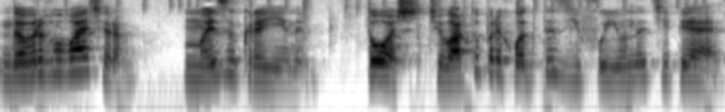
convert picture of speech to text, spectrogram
Доброго вечора! Ми з України. Тож, чи варто переходити з ЮФОЮ на TPS?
